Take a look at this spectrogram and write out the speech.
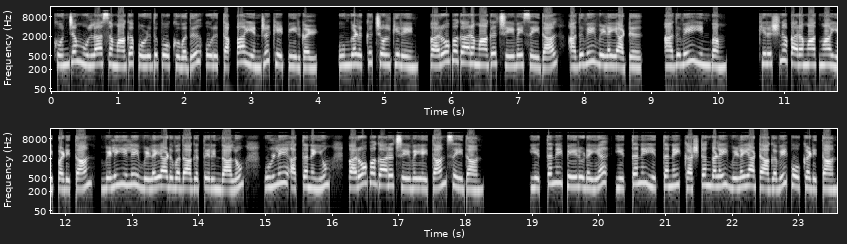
கொஞ்சம் உல்லாசமாக பொழுதுபோக்குவது ஒரு தப்பா என்று கேட்பீர்கள். உங்களுக்கு சொல்கிறேன் பரோபகாரமாக சேவை செய்தால் அதுவே விளையாட்டு. அதுவே இன்பம். கிருஷ்ண பரமாத்மா இப்படித்தான் வெளியிலே விளையாடுவதாக தெரிந்தாலும் உள்ளே அத்தனையும் பரோபகார சேவையைத்தான் செய்தான். எத்தனை பேருடைய எத்தனை எத்தனை கஷ்டங்களை விளையாட்டாகவே போக்கடித்தான்.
